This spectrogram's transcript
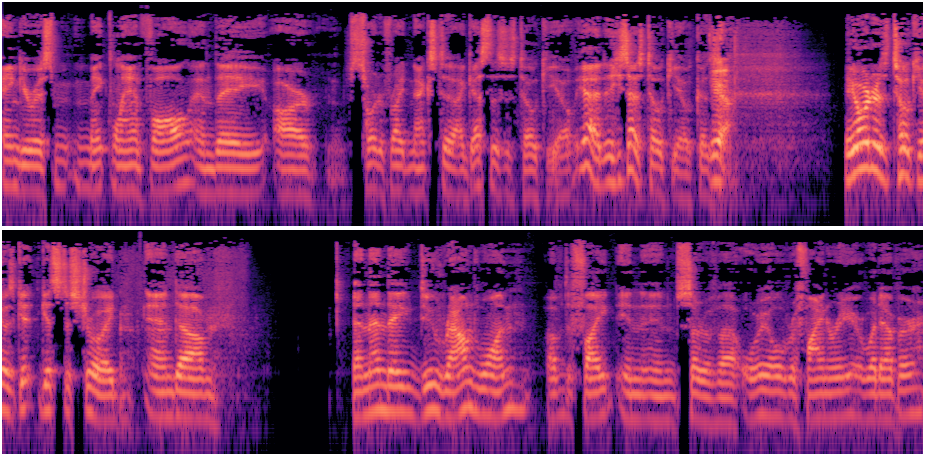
Anguirus make landfall, and they are sort of right next to. I guess this is Tokyo. Yeah, he says Tokyo because yeah the order of Tokyo's get gets destroyed, and um, and then they do round one of the fight in in sort of a oil refinery or whatever.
